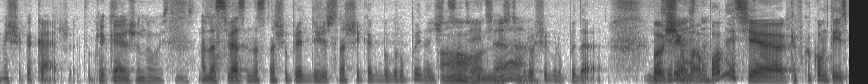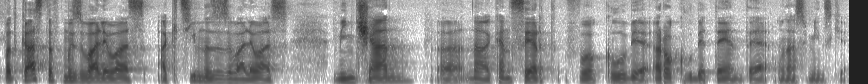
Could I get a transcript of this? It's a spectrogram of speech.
Миша, какая же это? новость? Какая же новость у нас? Она связана с нашей предыдущей, с нашей как бы группой, значит, с деятельностью да. прошлой группы, да. В общем, помните, как в каком-то из подкастов мы звали вас, активно зазывали вас, минчан, э, на концерт в клубе, рок-клубе ТНТ у нас в Минске.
